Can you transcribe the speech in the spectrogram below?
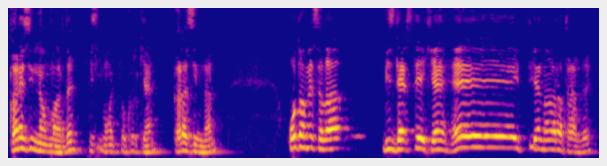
Kara Zindan vardı. Biz İmam Hatip okurken. Kara Zindan. O da mesela biz dersteyken hey diye nar atardı.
